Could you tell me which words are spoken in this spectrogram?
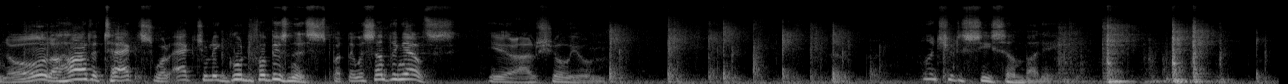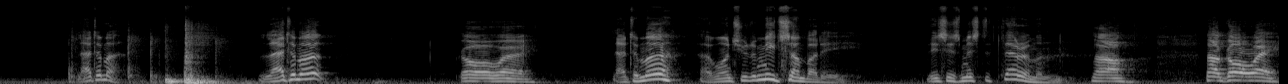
No, the heart attacks were actually good for business, but there was something else. Here, I'll show you. I want you to see somebody. Latimer. Latimer. Go away. Latimer, I want you to meet somebody. This is Mr. Theremon. No. Now go away.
